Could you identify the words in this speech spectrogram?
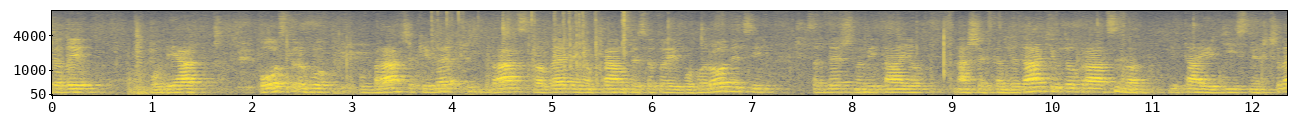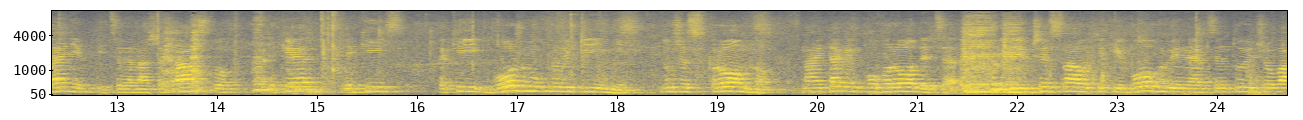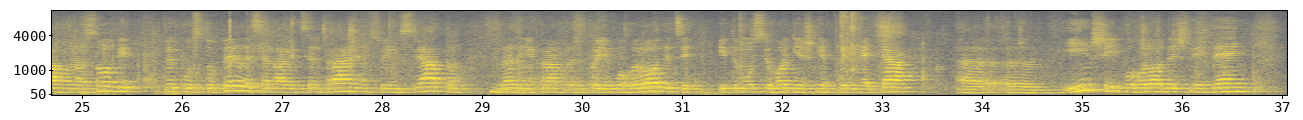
Ми розпочали обряд постригу у братчиків братства ведення в храм Пресвятої Богородиці. Сердечно вітаю наших кандидатів до братства, вітаю дійсних членів і ціле наше братство, яке в якійсь Божому провидінні, дуже скромно, навіть так як Богородиця, даючи славу тільки Богові, не акцентуючи увагу на собі, ви поступилися навіть центральним своїм святом ведення храм Пресвятої Богородиці, і тому сьогоднішнє прийняття е, е, інший Богородичний день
